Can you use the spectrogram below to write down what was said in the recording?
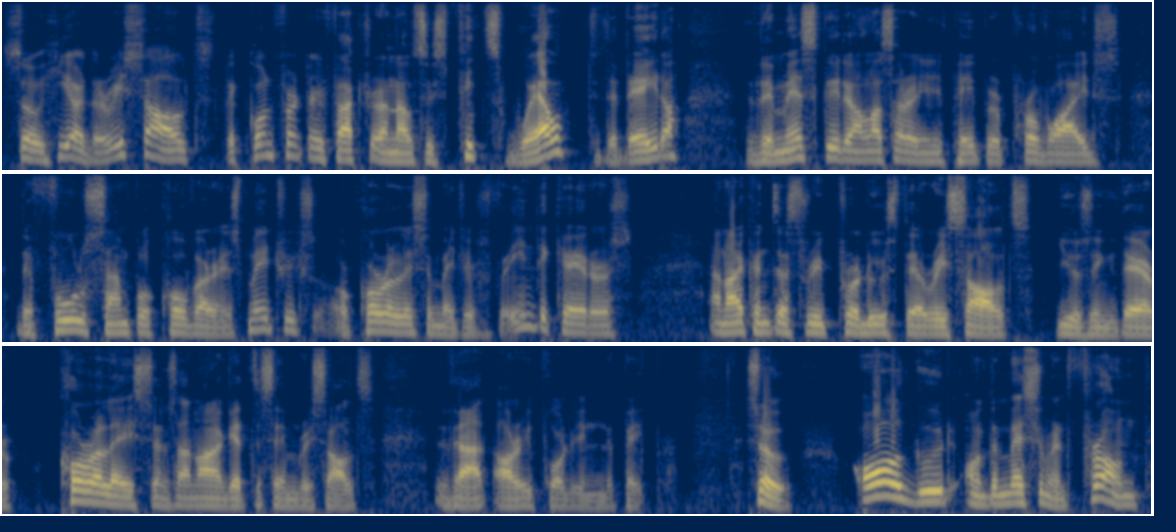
So here are the results. The confirmatory factor analysis fits well to the data. The Mesquita and Lazzarini paper provides the full sample covariance matrix or correlation matrix for indicators and I can just reproduce their results using their correlations and I get the same results that are reported in the paper. So all good on the measurement front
